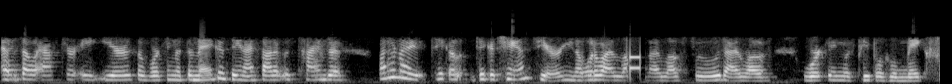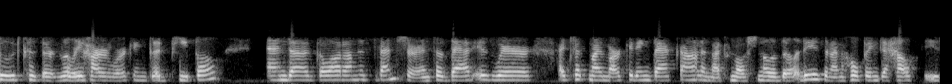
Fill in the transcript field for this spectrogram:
And so, after eight years of working with the magazine, I thought it was time to why don't I take a take a chance here? You know, what do I love? I love food. I love working with people who make food because they're really hardworking, good people and uh, go out on this venture. And so that is where I took my marketing background and my promotional abilities, and I'm hoping to help these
